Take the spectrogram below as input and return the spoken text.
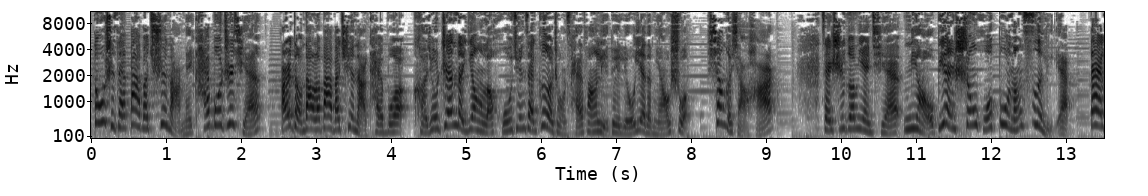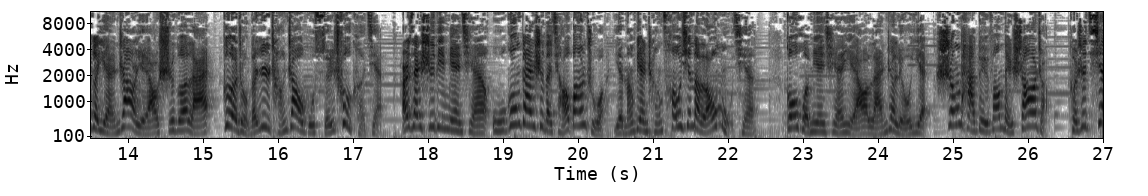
都是在《爸爸去哪儿》没开播之前，而等到了《爸爸去哪儿》开播，可就真的应了胡军在各种采访里对刘烨的描述，像个小孩儿，在师哥面前秒变生活不能自理，戴个眼罩也要师哥来，各种的日常照顾随处可见；而在师弟面前，武功盖世的乔帮主也能变成操心的老母亲，篝火面前也要拦着刘烨，生怕对方被烧着。可是千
